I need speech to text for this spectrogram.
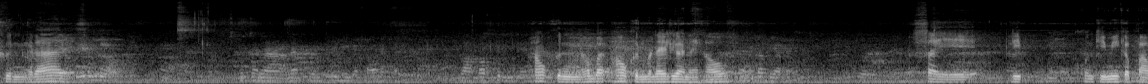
ขึ้นก็ได้ คุณตลาและคนที่มีกระเป๋า เราขึ้นเข้าขึ้นเข้าเข้าขึ้นบันไดเรือนให้เขา ใส่ลิฟต์คนที่มีกระเป๋า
